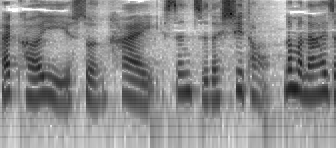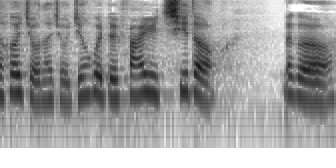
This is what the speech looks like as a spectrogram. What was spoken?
还可以损害生殖的系统。那么男孩子喝酒呢？酒精会对发育期的那个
